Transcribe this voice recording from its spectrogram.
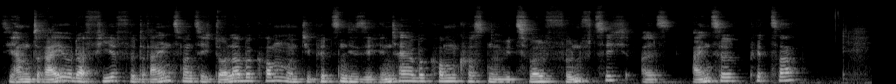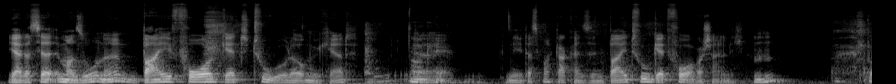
Sie haben drei oder vier für 23 Dollar bekommen und die Pizzen, die Sie hinterher bekommen, kosten irgendwie 12,50 als Einzelpizza. Ja, das ist ja immer so, ne? Buy four, get two oder umgekehrt. Okay. Äh, nee, das macht gar keinen Sinn. Buy two, get four wahrscheinlich. Mhm.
